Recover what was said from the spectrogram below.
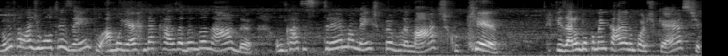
Vamos falar de um outro exemplo, a mulher da casa abandonada. Um caso extremamente problemático que fizeram um documentário no podcast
